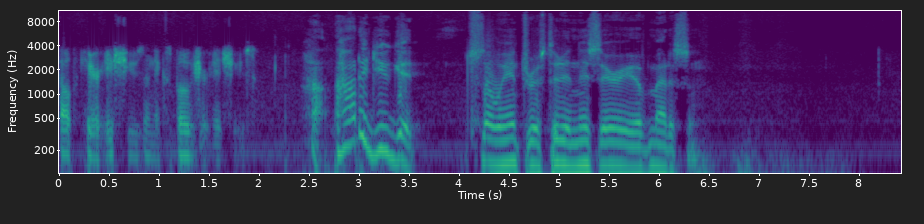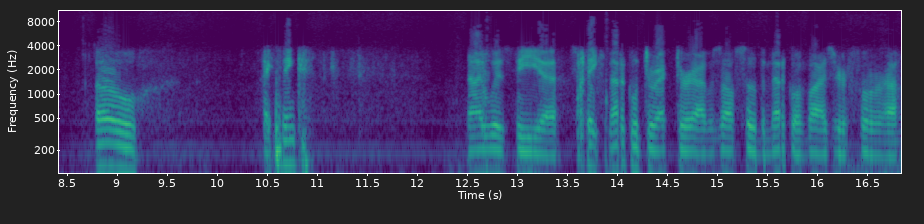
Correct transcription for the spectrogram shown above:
healthcare issues and exposure issues. How, how did you get so interested in this area of medicine? Oh, I think I was the uh, state medical director. I was also the medical advisor for uh,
